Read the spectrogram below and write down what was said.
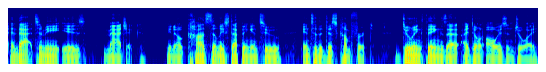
and that to me is magic. You know, constantly stepping into into the discomfort, doing things that I don't always enjoy.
